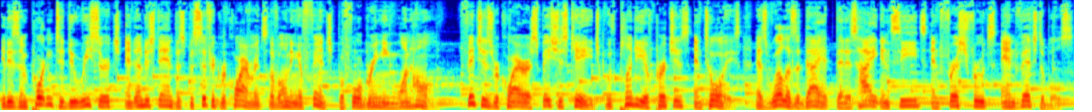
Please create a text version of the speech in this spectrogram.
it is important to do research and understand the specific requirements of owning a finch before bringing one home. Finches require a spacious cage with plenty of perches and toys, as well as a diet that is high in seeds and fresh fruits and vegetables.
